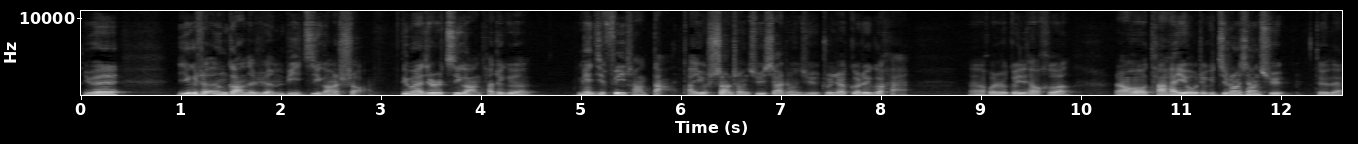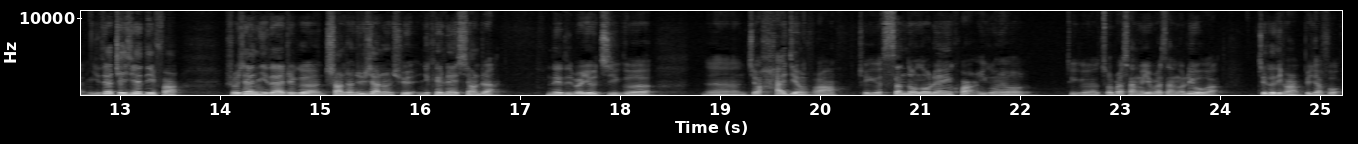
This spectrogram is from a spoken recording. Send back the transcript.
因为一个是 N 港的人比 G 港少，另外就是 G 港它这个面积非常大，它有上城区、下城区，中间隔着一个海，呃，或者隔一条河，然后它还有这个集装箱区，对不对？你在这些地方，首先你在这个上城区、下城区，你可以练巷战，那里边有几个，嗯，叫海景房。这个三栋楼连一块儿，一共有这个左边三个，右边三个，六个。这个地方比较富，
